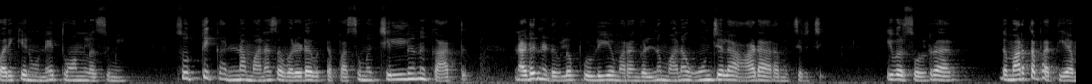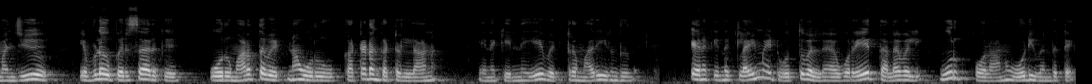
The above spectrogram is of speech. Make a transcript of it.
பறிக்கணுன்னே தோணல சுமி. சுற்றி கண்ணை மனசை வருட விட்ட பசுமை சில்லுன்னு காற்று நடுநடுவில் புளிய மரங்கள்னு மன ஊஞ்சலாக ஆட ஆரம்பிச்சிருச்சு. இவர் சொல்கிறார் இந்த மரத்தை பார்த்தியா மஞ்சு? எவ்வளவு பெருசாக இருக்குது ஒரு மரத்தை வெட்டினா ஒரு கட்டடம் கட்டிடலான்னு எனக்கு என்னையே வெட்டுற மாதிரி இருந்தது. எனக்கு இந்த கிளைமேட் ஒத்துவல்ல. ஒரே தலைவலி. ஊருக்கு போகலான்னு ஓடி வந்துட்டேன்.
